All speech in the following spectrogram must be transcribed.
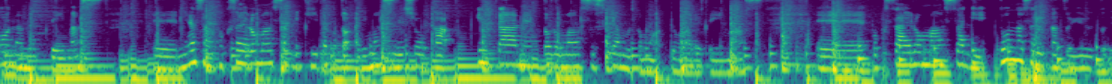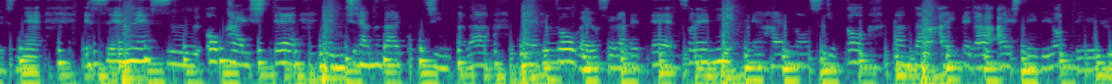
を名乗っています。えー、皆さん国際ロマンス詐欺聞いたことありますでしょうか？インターネットロマンススキャムとも呼ばれています、えー、国際ロマンス詐欺どんな詐欺かというとですね SNS を介して、えー、見知らぬ外国人からメール等が寄せられてそれに、反応するとだんだん相手が愛しているよっていうふう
